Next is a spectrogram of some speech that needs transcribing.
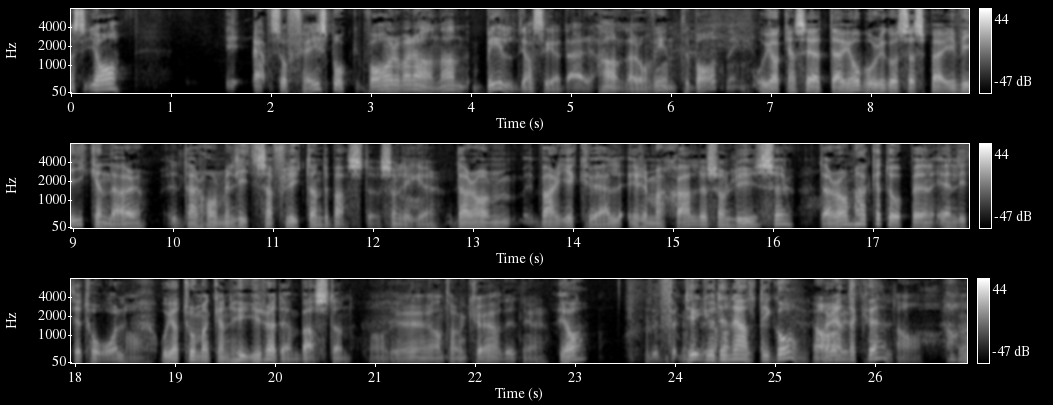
s- ja, i- så Facebook, var och varannan bild jag ser där handlar om vinterbadning. Och jag kan säga att där jag bor i Gustavsberg, i viken där, där har de en lite flytande bastu som ligger. Där har de varje kväll är det marschaller som lyser. Där har de hackat upp en, en litet hål och jag tror man kan hyra den bastun. Ja, det är antagligen kö dit ner. Ja, det, ju, den är alltid igång, Ja, varenda visst. kväll. Ja. ja, det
